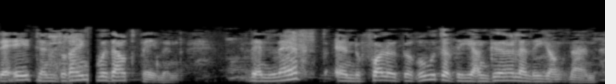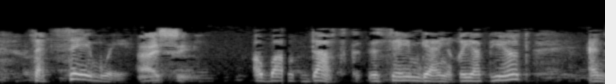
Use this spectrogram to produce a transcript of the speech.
They ate and drank without payment, then left and followed the route of the young girl and the young man, that same way. I see. About dusk, the same gang reappeared and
